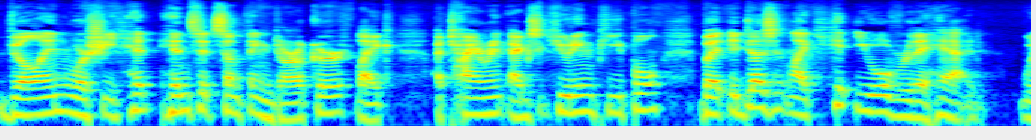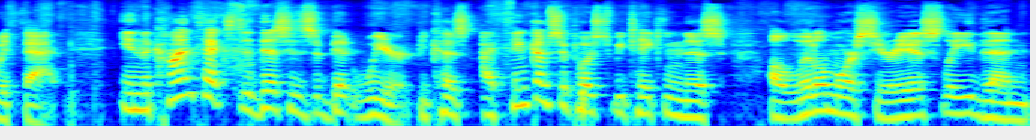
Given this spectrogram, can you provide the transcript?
villain where she hit, hints at something darker, like a tyrant executing people, but it doesn't like hit you over the head with that. In the context of this is a bit weird because I think I'm supposed to be taking this a little more seriously than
